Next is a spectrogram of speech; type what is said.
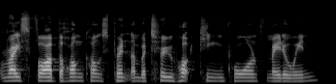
Race five, the Hong Kong Sprint. Number two, Hot King Prawn for me to win.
